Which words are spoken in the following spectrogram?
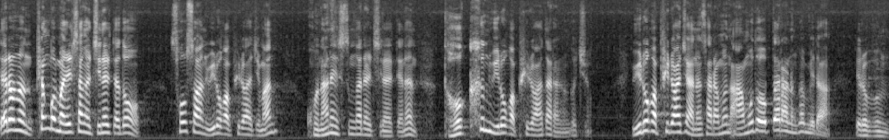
때로는 평범한 일상을 지낼 때도 소소한 위로가 필요하지만 고난의 순간을 지낼 때는 더 큰 위로가 필요하다라는 거죠. 위로가 필요하지 않은 사람은 아무도 없다라는 겁니다. 여러분,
